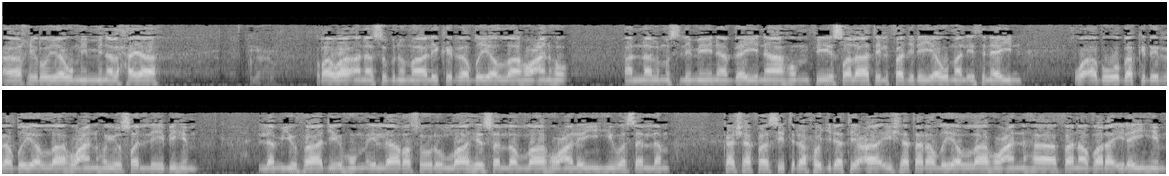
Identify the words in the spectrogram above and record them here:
آخر يوم من الحياة. نعم. روى أنس بن مالك رضي الله عنه أن المسلمين بيناهم في صلاة الفجر يوم الاثنين وأبو بكر رضي الله عنه يصلي بهم. لم يفاجئهم إلا رسول الله صلى الله عليه وسلم. كشف ستر حجرة عائشة رضي الله عنها فنظر إليهم.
